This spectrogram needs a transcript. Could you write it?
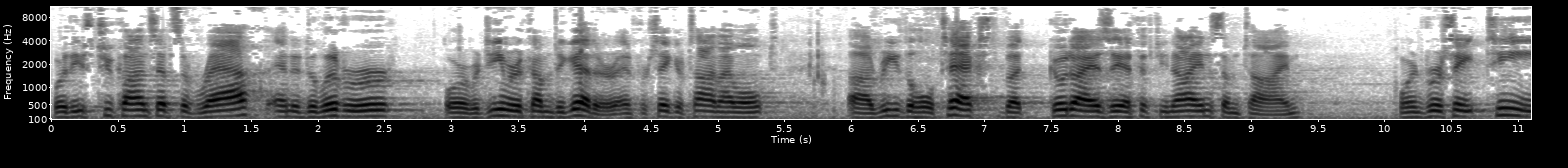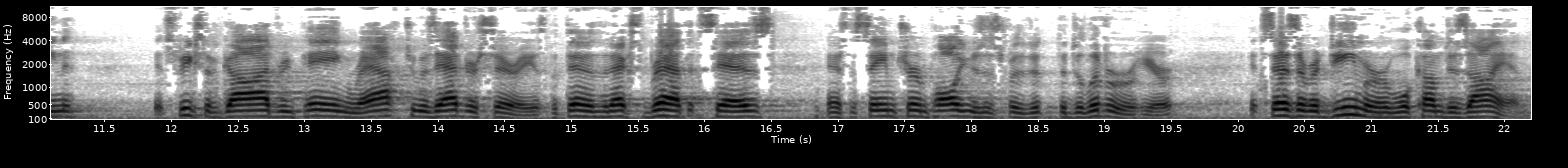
where these two concepts of wrath and a deliverer or a redeemer come together. And for sake of time, I won't uh, read the whole text, but go to Isaiah 59 sometime, where in verse 18 it speaks of God repaying wrath to his adversaries. But then in the next breath it says, and it's the same term Paul uses for the, the deliverer here, it says, A redeemer will come to Zion,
